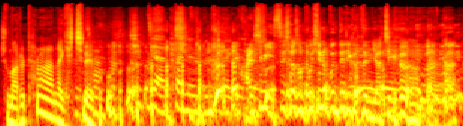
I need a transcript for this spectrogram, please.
주말을 편안하게 지내고 자, 쉽지 않다는 문제가. 관심이 있으셔서 보시는 분들이거든요, 지금. 네.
